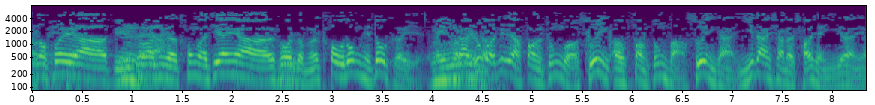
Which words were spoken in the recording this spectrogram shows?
个会啊，比如说那个通个奸呀，说怎么偷东西都可以。没错。那如果这个要放在中国，所以哦放东方，所以你看，一旦像在朝鲜一旦要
